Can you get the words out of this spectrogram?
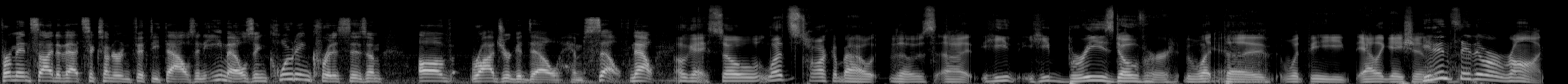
from inside of that 650,000 emails, including criticism of Roger Goodell himself. Now, okay, so let's talk about those. Uh, he he breezed over what yeah. the what the allegation. He didn't say they were wrong.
